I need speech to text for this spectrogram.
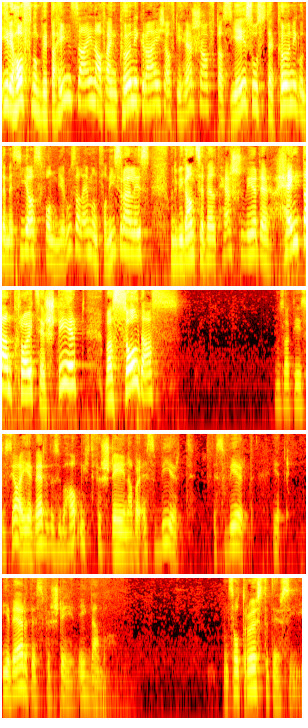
Ihre Hoffnung wird dahin sein, auf ein Königreich, auf die Herrschaft, dass Jesus der König und der Messias von Jerusalem und von Israel ist und über die ganze Welt herrschen wird. Er hängt am Kreuz, er stirbt. Was soll das? Und sagt Jesus, ja, ihr werdet es überhaupt nicht verstehen, aber es wird, es wird, ihr, ihr werdet es verstehen, irgendwann mal. Und so tröstet er sie.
